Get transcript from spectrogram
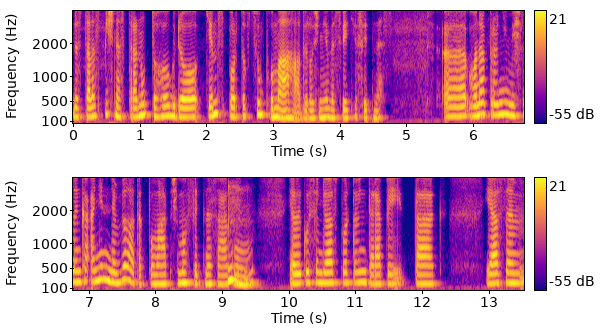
dostala spíš na stranu toho, kdo těm sportovcům pomáhá vyloženě ve světě fitness? Uh, ona první myšlenka ani nebyla tak pomáhat přímo fitnessákům. Mm-hmm. Jelikož jsem dělala sportovní terapii, tak já jsem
